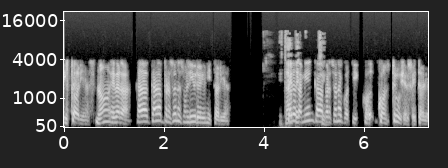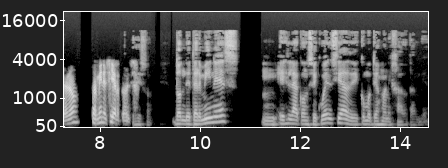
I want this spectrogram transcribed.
historias no es verdad cada cada persona es un libro y una historia. Pero también cada persona construye su historia no también es cierto eso. eso. Donde termines mm, es la consecuencia de cómo te has manejado también.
